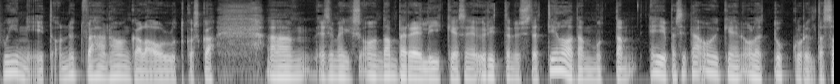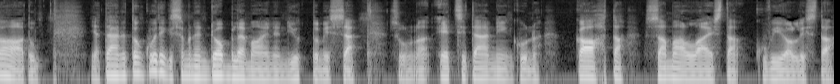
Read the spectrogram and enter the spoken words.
Twin It on nyt vähän hankala ollut, koska ähm, esimerkiksi on Tampereen liikkeeseen yrittänyt sitä tilata, mutta eipä sitä oikein ole tukkurilta saatu. Ja tämä nyt on kuitenkin semmoinen doblemainen juttu, missä sulla etsitään niin kuin kahta samanlaista kuviollista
